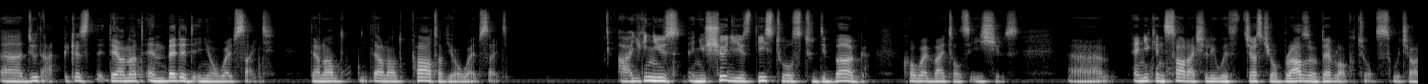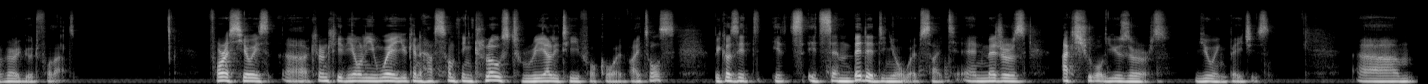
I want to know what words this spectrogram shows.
uh, do that because they are not embedded in your website. They're not they're not part of your website. Uh, you can use and you should use these tools to debug core web vitals issues. Um, and you can start actually with just your browser developer tools, which are very good for that 4SEO is uh, currently the only way you can have something close to reality for Core Web Vitals because it, it's, it's embedded in your website and measures actual users viewing pages. Um,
